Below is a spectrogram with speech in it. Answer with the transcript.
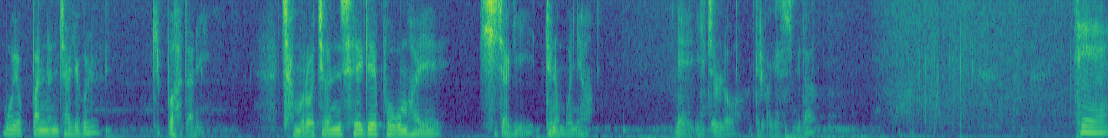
모욕받는 자격을 기뻐하다니 참으로 전 세계 복음화의 시작이 되는군요. 네, 1절로 들어가겠습니다. 제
